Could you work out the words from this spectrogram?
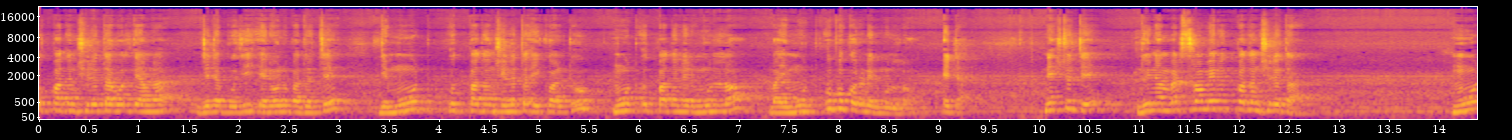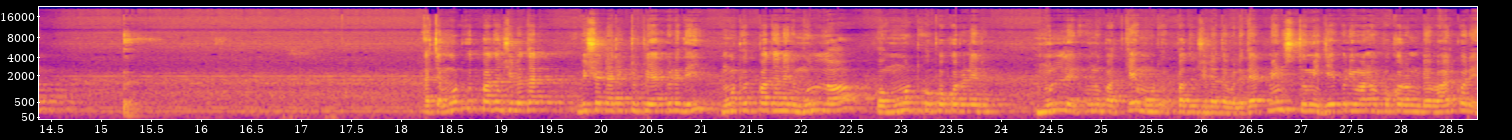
উৎপাদনশীলতা বলতে আমরা যেটা বুঝি, এর অনুপাত হচ্ছে যে মোট উৎপাদনশীলতা ইকুয়াল টু মোট উৎপাদনের মূল্য বা এই মোট উপকরণের মূল্য, এটা। নেক্সট হচ্ছে দুই নাম্বার শ্রমের উৎপাদনশীলতা। মোট আচ্ছা মোট উৎপাদনশীলতার বিষয়টা একটু ক্লিয়ার করে দিই। মোট উৎপাদনের মূল্য ও মোট উপকরণের মূল্যের অনুপাতকে মোট উৎপাদনশীলতা বলে। দ্যাট মিন্স তুমি যে পরিমাণ উপকরণ ব্যবহার করে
